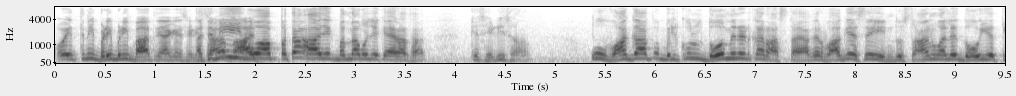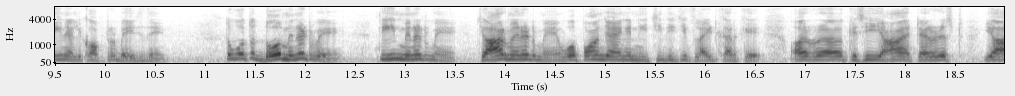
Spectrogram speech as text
वो इतनी बड़ी बड़ी बात क्या कि सेठी अच्छा साहब नहीं आज वो आप पता आज एक बंदा मुझे कह रहा था कि सेठी साहब वो वाघा तो बिल्कुल दो मिनट का रास्ता है अगर वाघे से हिंदुस्तान वाले दो या तीन हेलीकॉप्टर भेज दें तो वो तो दो मिनट में तीन मिनट में चार मिनट में वो पहुँच जाएँगे नीची नीची फ़्लाइट करके और किसी यहाँ टेररिस्ट या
